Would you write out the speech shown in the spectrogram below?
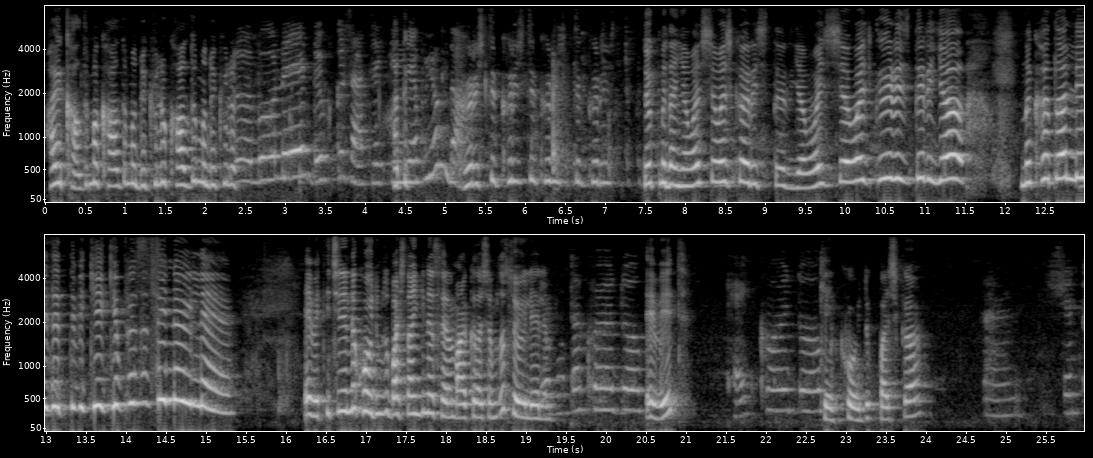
Hayır kaldırma kaldırma dökülür kaldırma dökülür. Ee, Böyle dök güzel şekilde Hadi. yapıyorum da. Karıştır karıştır karıştır karıştır. Dökmeden yavaş yavaş karıştır. Yavaş yavaş karıştır ya. Ne kadar lezzetli bir kek yapıyorsun sen öyle. Evet içine ne koyduğumuzu baştan yine sayalım arkadaşlarımıza söyleyelim. Yumurta koyduk. Evet. Kek koyduk başka. Süt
